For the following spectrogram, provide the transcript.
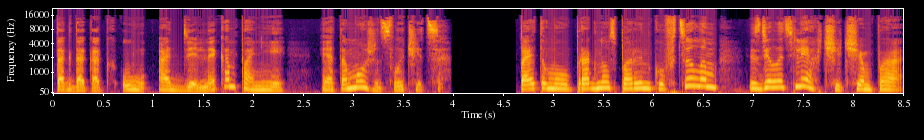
тогда как у отдельной компании это может случиться. Поэтому прогноз по рынку в целом сделать легче, чем по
